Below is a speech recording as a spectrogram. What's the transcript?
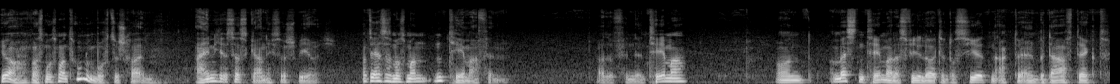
Ja, was muss man tun, um ein Buch zu schreiben? Eigentlich ist das gar nicht so schwierig. Als erstes muss man ein Thema finden. Also finde ein Thema, und am besten ein Thema, das viele Leute interessiert, einen aktuellen Bedarf deckt.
